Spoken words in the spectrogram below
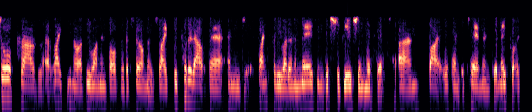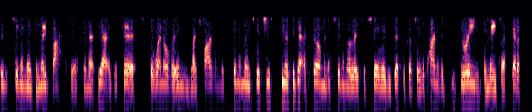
so proud, like, you know, everyone involved with the film. It's like we put it out there, and thankfully, we had an amazing distribution with it. Um, by with entertainment, and they put it in cinemas and they backed it, and it, yeah, as I say, it went over in like 500 cinemas, which is, you know, to get a film in a cinema release is still really difficult. So it was a kind of a dream for me to get a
